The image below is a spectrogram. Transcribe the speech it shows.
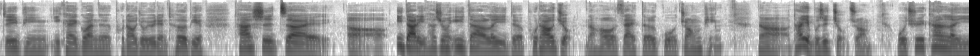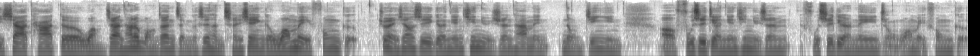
这一瓶一开罐的葡萄酒有点特别，它是在呃意大利，它是用意大利的葡萄酒，然后在德国装瓶。那它也不是酒庄，我去看了一下它的网站，它的网站整个是很呈现一个完美风格。就很像是一个年轻女生，她们那种经营呃服饰店，年轻女生服饰店的那一种完美风格。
